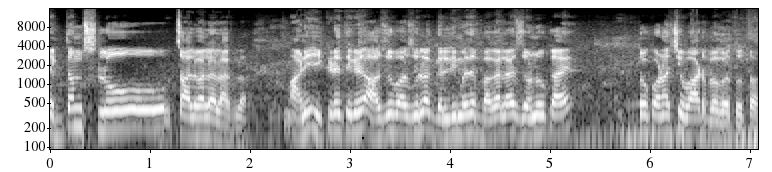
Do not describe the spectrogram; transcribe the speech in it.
एकदम स्लो चालवायला लागला. आणि इकडे तिकडे आजूबाजूला गल्लीमध्ये बघायला जणू काय तो कोणाची वाट बघत होता.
